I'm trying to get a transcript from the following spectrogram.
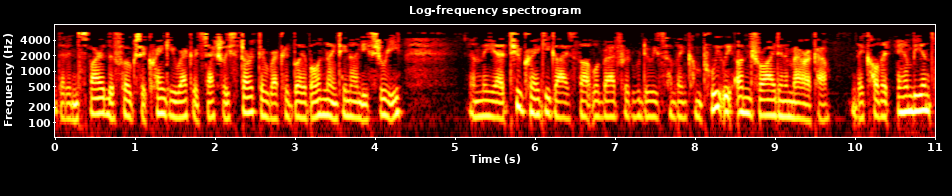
that inspired the folks at Kranky Records to actually start their record label in 1993. And the uh, two cranky guys thought Labradford were doing something completely untried in America. They called it ambience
